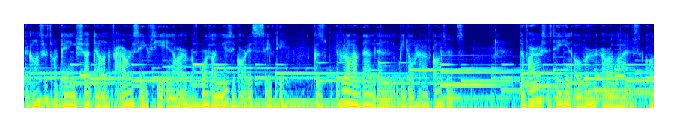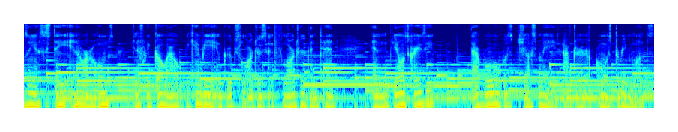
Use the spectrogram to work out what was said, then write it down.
The concerts are getting shut down for our safety and our, of course, our music artists' safety. Because if we don't have them, then we don't have concerts. The virus is taking over our lives, causing us to stay in our homes, and if we go out, we can't be in groups larger than larger than 10. And you know what's crazy? That rule was just made after almost 3 months.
